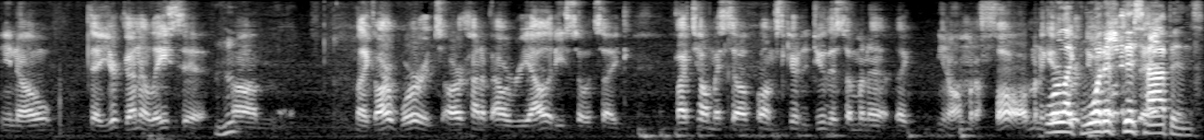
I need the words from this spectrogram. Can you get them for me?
you know that you're gonna lace it. Mhm. Um, like our words are kind of our reality, so it's like if I tell myself, "Oh, I'm scared to do this," I'm gonna like you know I'm gonna fall. I'm gonna get Or like, what if this happens?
